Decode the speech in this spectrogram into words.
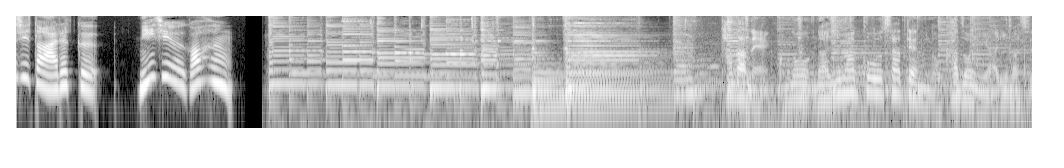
拓司と歩く25分。ただねこの名島交差点の角にあります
